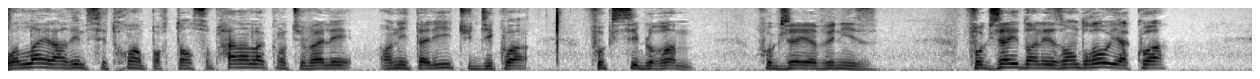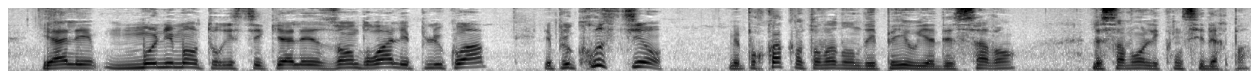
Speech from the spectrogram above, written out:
Wallah al c'est trop important. Subhanallah, quand tu vas aller en Italie, tu te dis quoi? Faut que je cible Rome. Faut que j'aille à Venise. Faut que j'aille dans les endroits où il y a quoi? Il y a les monuments touristiques. Il y a les endroits les plus quoi? Les plus croustillants. Mais pourquoi quand on va dans des pays où il y a des savants, les savants ne les considèrent pas?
